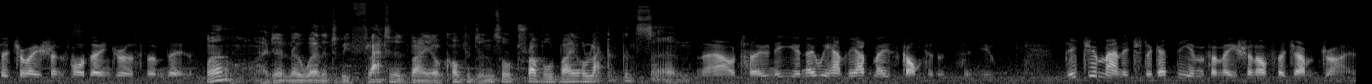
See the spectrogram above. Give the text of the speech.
situations more dangerous than this. Well, I don't know whether to be flattered by your confidence or troubled by your lack of concern. Now, Tony, you know we have the utmost confidence in you. Did you manage to get the information off the jump drive?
